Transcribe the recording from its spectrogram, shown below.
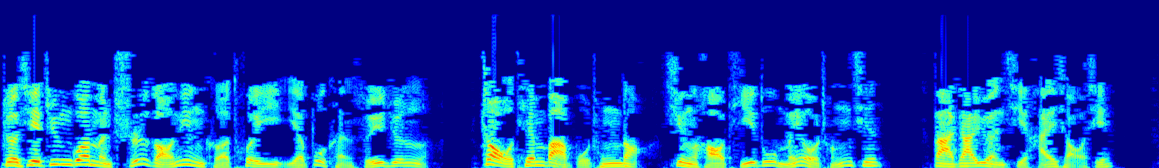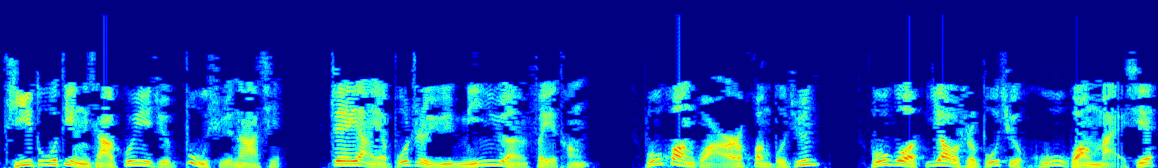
这些军官们迟早宁可退役也不肯随军了。赵天霸补充道：“幸好提督没有成亲，大家怨气还小些。提督定下规矩，不许纳妾，这样也不至于民怨沸腾。不换寡儿换不均。不过，要是不去湖广买些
